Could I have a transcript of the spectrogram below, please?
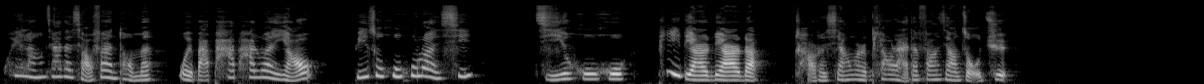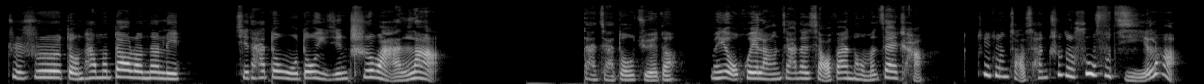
灰狼家的小饭桶们尾巴啪啪乱摇，鼻子呼呼乱吸，急呼呼、屁颠颠的朝着香味飘来的方向走去。只是等他们到了那里。其他动物都已经吃完了，大家都觉得没有灰狼家的小饭桶们在场，这顿早餐吃的舒服极了。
